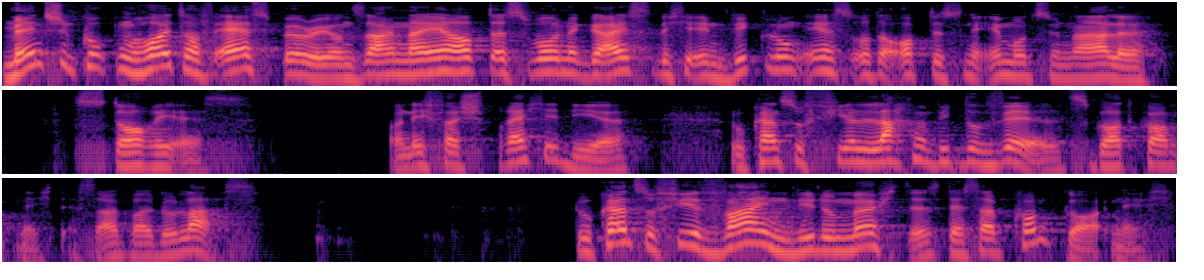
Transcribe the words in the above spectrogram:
Menschen gucken heute auf Asbury und sagen, naja, ob das wohl eine geistliche Entwicklung ist oder ob das eine emotionale Story ist. Und ich verspreche dir, du kannst so viel lachen, wie du willst, Gott kommt nicht, deshalb, weil du lachst. Du kannst so viel weinen, wie du möchtest, deshalb kommt Gott nicht.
